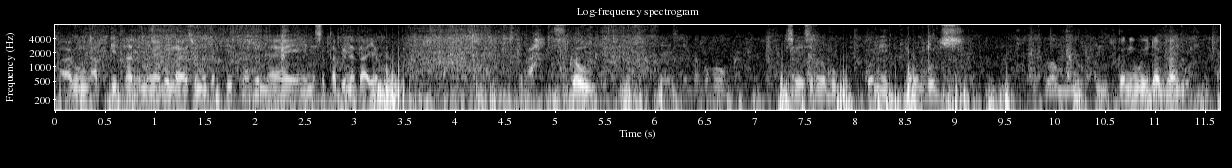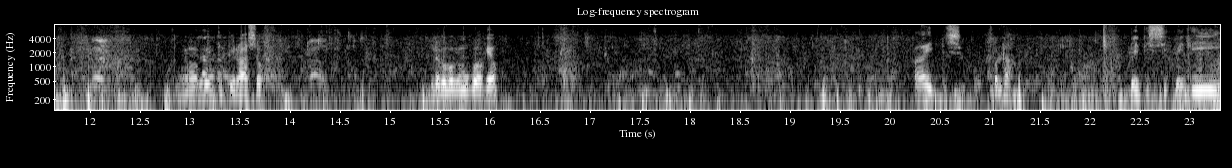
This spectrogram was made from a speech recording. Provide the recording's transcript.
Bagong update natin mga idol. ah, Sunod update natin ay nasa tabi na tayo. Tara, let's go. Saya sa kabuk ko ni parang goods. Kaniwoy daghan. Mga 20 piraso. Bila ka ba kamukuha kayo? Ay, wala. 20, si- 20,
